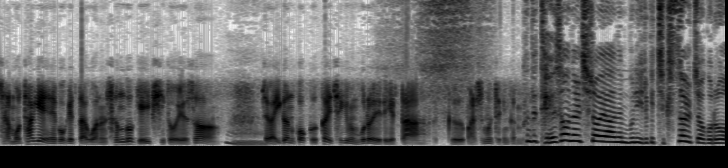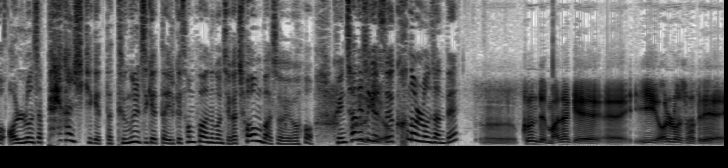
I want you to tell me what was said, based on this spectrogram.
잘 못하게 해보겠다고 하는 선거 개입 시도에서 음. 제가 이건 꼭 끝까지 책임을 물어야 되겠다 그 말씀을 드린 겁니다. 근데 대선을 치러야 하는 분이 이렇게 직설적으로 언론사 폐간시키겠다, 등을 지겠다 이렇게 선포하는 건 제가 처음 봐서요. 괜찮으시겠어요? 그러게요. 큰 언론사인데? 어, 그런데 만약에 에, 이 언론사들의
